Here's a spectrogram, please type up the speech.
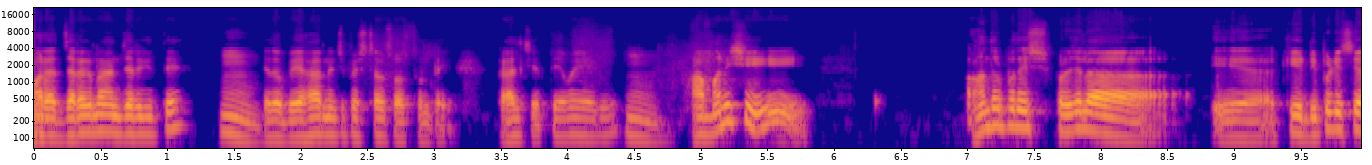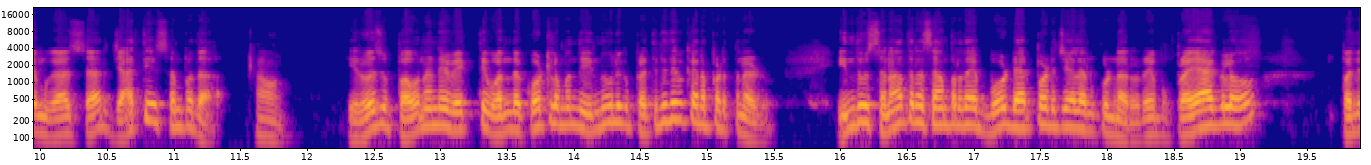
మరి అది జరగనని జరిగితే. ఏదో బీహార్ నుంచి ఫెస్టివల్స్ వస్తుంటాయి కాల్చి ఏమయ్యేది. ఆ మనిషి ఆంధ్రప్రదేశ్ ప్రజల కి డిప్యూటీ సీఎం కాదు సార్ జాతీయ సంపద. అవును. ఈరోజు పవన్ అనే వ్యక్తి వంద కోట్ల మంది హిందువులకు ప్రతినిధిగా కనపడుతున్నాడు. హిందూ సనాతన సాంప్రదాయ బోర్డు ఏర్పాటు చేయాలనుకున్నారు. రేపు ప్రయాగ్లో పది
